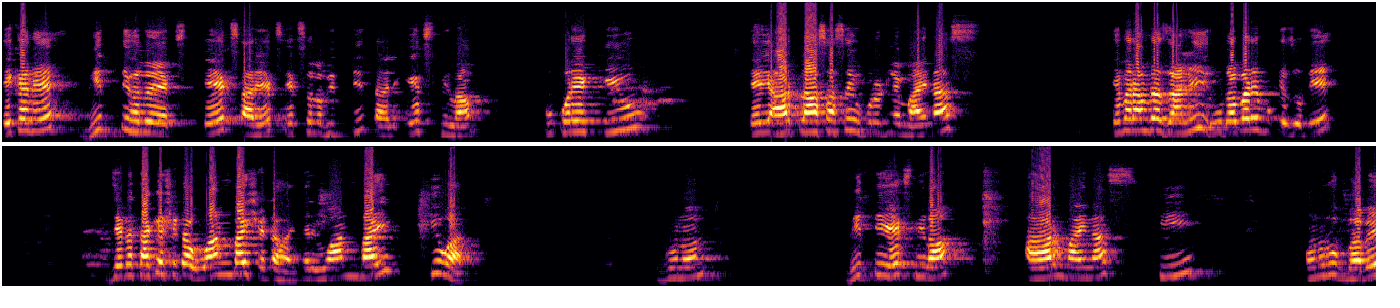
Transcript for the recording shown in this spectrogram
এখানে ভিত্তি হলো এক্স এক্স আর এক্স এক্স হলো ভিত্তি, তাহলে এক্স নিলাম। উপরে কিউ এই আর প্লাস আছে, উপরে উঠলে মাইনাস এবার আমরা জানি রুট ওভারের মুখে যদি যেটা থাকে সেটা ওয়ান বাই সেটা হয়, তাহলে ওয়ান বাই কিউ আর গুণন ভিত্তি এক্স নিলাম আর মাইনাস পি অনুরূপ ভাবে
